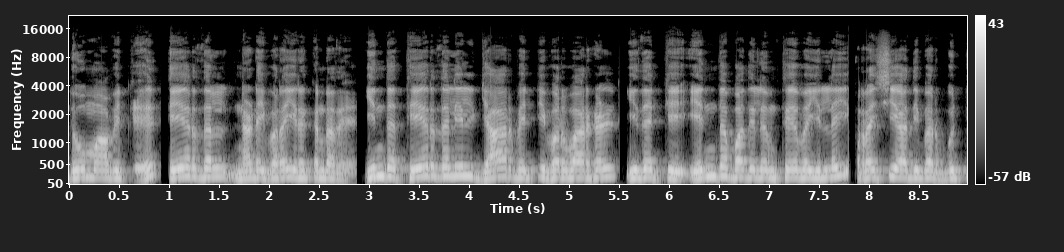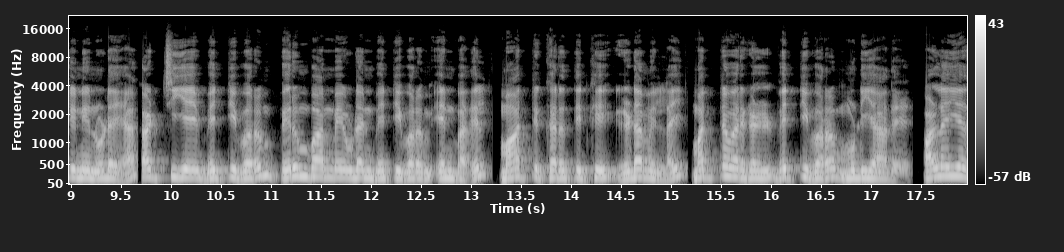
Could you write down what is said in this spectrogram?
டூமாவிற்கு தேர்தல் நடைபெற இருக்கின்றது. இந்த தேர்தலில் யார் வெற்றி பெறுவார்கள்? இதற்கு எந்த பதிலும் தேவையில்லை. ரஷ்ய அதிபர் புட்டினுடைய கட்சியே வெற்றி பெறும் பெரும்பான்மையுடன் வெற்றி பெறும் என்பதில் மாற்று கருத்திற்கு இடமில்லை. மற்றவர்கள் வெற்றி பெற முடியாது. பழைய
